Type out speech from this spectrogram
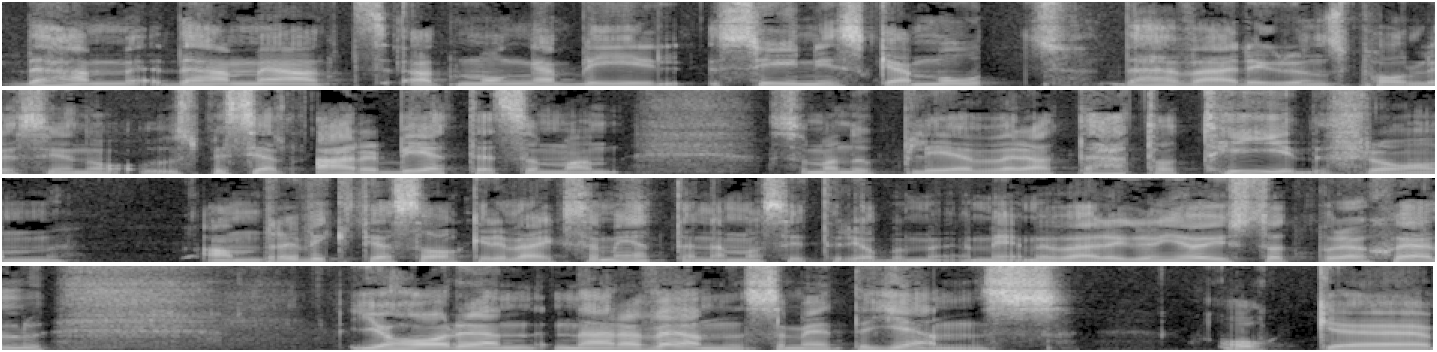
det, här med, det här med att, att många blir cyniska mot det här värdegrundspolicyn och speciellt arbetet som man, som man upplever att det här tar tid från andra viktiga saker i verksamheten när man sitter och jobbar med, med, med värdegrund. Jag har ju stött på det här själv. Jag har en nära vän som heter Jens och eh,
